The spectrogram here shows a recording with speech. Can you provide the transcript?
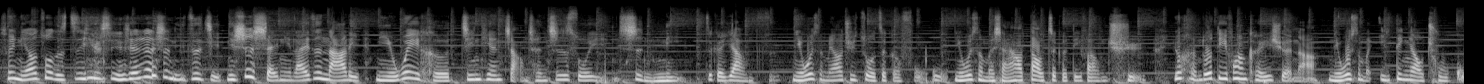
所以你要做的第一件事情，先认识你自己，你是谁？你来自哪里？你为何今天长成之所以是你这个样子？你为什么要去做这个服务？你为什么想要到这个地方去？有很多地方可以选啊，你为什么一定要出国？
